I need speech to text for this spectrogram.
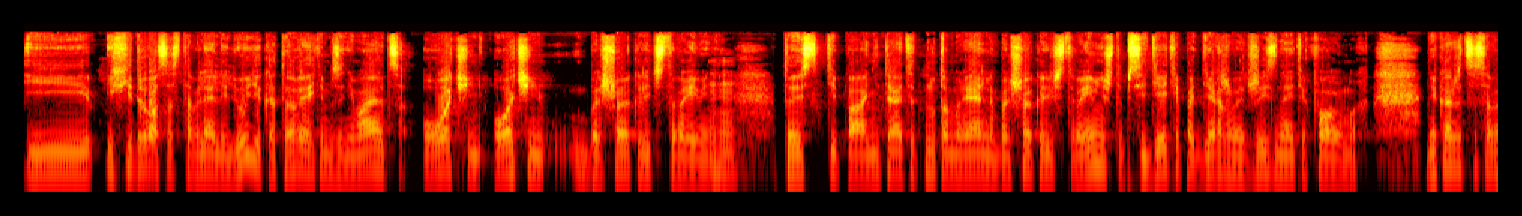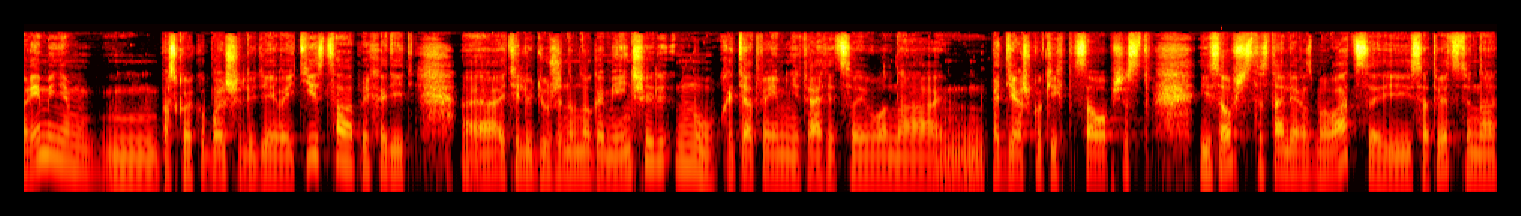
и их ядро составляли люди, которые этим занимаются очень-очень большое количество времени. Угу. То есть, типа, они тратят, ну, там реально большое количество времени, чтобы сидеть и поддерживать жизнь на этих форумах. Мне кажется, со временем, поскольку больше людей в IT стало приходить, э, эти люди уже намного меньше, ну, хотят времени тратить своего на поддержку каких-то сообществ. И сообщества стали размываться, и, соответственно,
